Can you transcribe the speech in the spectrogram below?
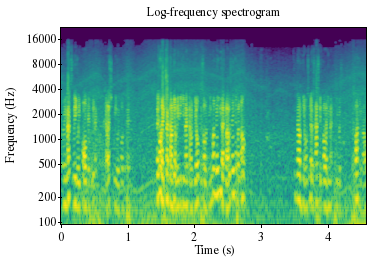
We're not sleeping all day. That's sleeping all day. I like that. I'm gonna be back out. You're something. I'm gonna be back out. No, no, that's sleeping all day.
